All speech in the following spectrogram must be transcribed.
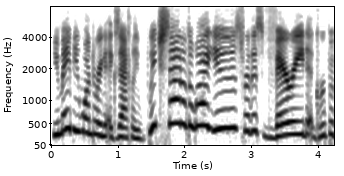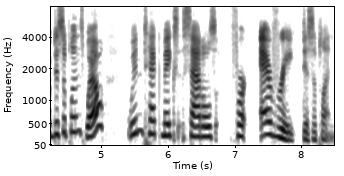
You may be wondering exactly which saddle do I use for this varied group of disciplines? Well, Wintec makes saddles for every discipline.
